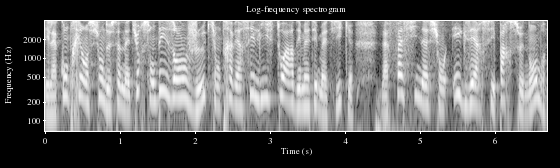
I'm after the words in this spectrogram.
et la compréhension de sa nature sont des enjeux qui ont traversé l'histoire des mathématiques. La fascination exercée par ce nombre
